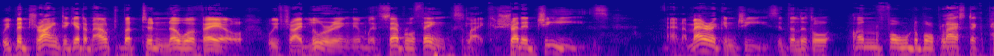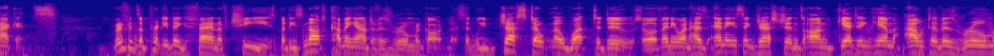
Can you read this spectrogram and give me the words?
We've been trying to get him out, but to no avail. We've tried luring him with several things, like shredded cheese and American cheese in the little unfoldable plastic packets. Griffin's a pretty big fan of cheese, but he's not coming out of his room regardless, and we just don't know what to do. So if anyone has any suggestions on getting him out of his room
